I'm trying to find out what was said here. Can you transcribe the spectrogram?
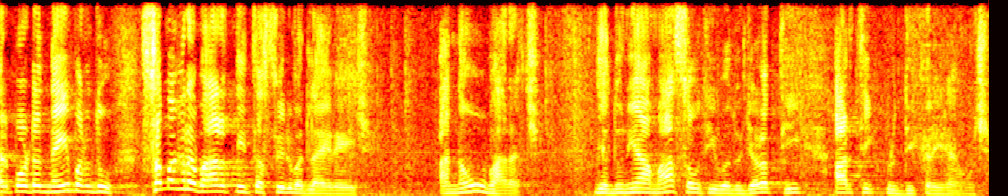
એરપોર્ટ જ નહીં, પરંતુ સમગ્ર ભારતની તસવીર બદલાઈ રહી છે. આ નવું ભારત છે, જે દુનિયામાં સૌથી વધુ ઝડપથી આર્થિક વૃદ્ધિ કરી રહ્યું છે.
